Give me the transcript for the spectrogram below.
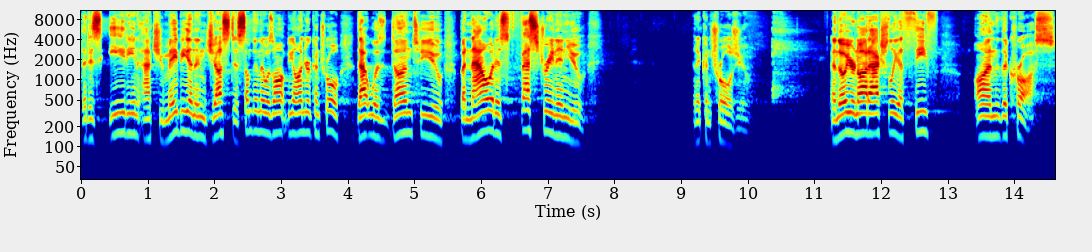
that is eating at you, maybe an injustice, something that was on, beyond your control that was done to you, but now it is festering in you and it controls you. And though you're not actually a thief on the cross,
